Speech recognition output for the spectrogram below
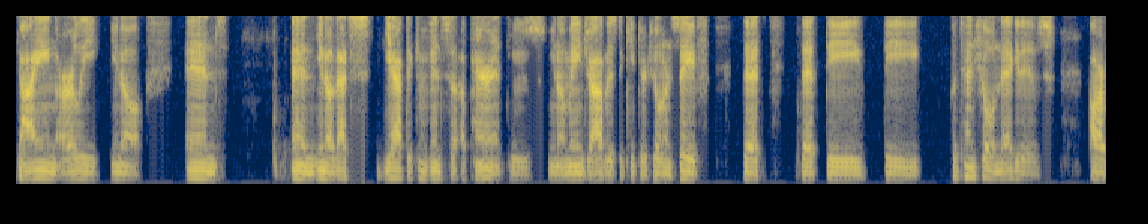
dying early, you know, and and you know that's you have to convince a, a parent whose you know main job is to keep their children safe that that the the potential negatives are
